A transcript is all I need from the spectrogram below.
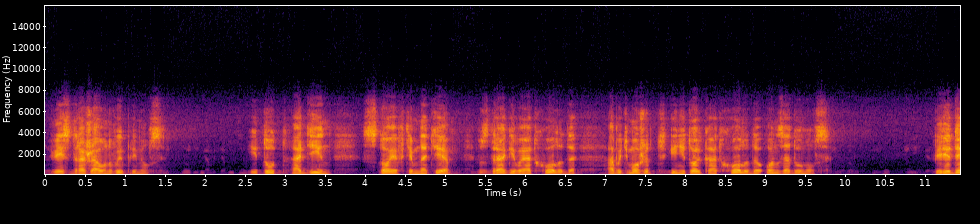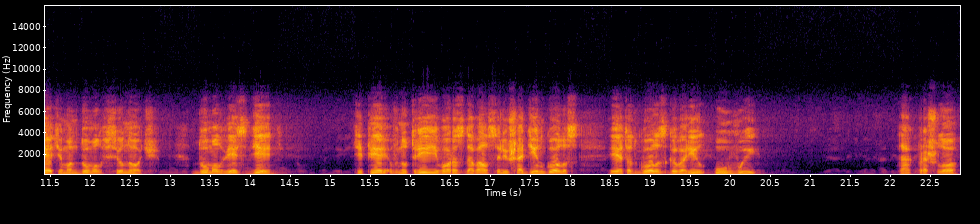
Весь дрожа он выпрямился. И тут один, стоя в темноте, вздрагивая от холода, а, быть может, и не только от холода, он задумался. Перед этим он думал всю ночь, думал весь день. Теперь внутри его раздавался лишь один голос, и этот голос говорил «Увы». Так прошло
